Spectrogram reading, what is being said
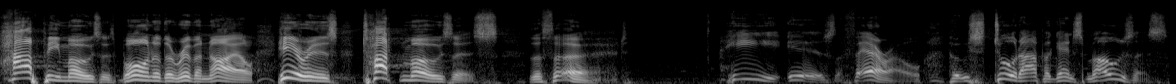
Hapi Moses, born of the river Nile. Here is Tutmosis the third. He is the Pharaoh who stood up against Moses.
